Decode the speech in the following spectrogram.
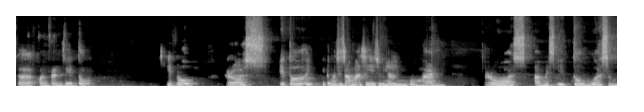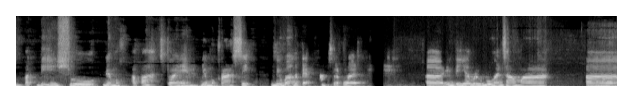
ke konferensi itu itu terus itu itu masih sama sih isunya lingkungan. Terus abis itu gue sempat di isu demo apa setelahnya ya demokrasi. Ini banget ya abstrak banget uh, intinya berhubungan sama uh,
